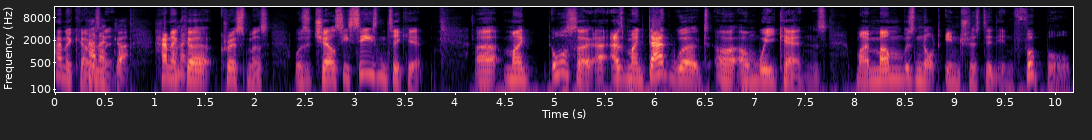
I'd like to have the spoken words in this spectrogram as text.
Hanukkah, isn't it? Hanukkah. Hanukkah, Hanukkah. Christmas was a Chelsea season ticket. Uh, my also, as my dad worked uh, on weekends, my mum was not interested in football.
